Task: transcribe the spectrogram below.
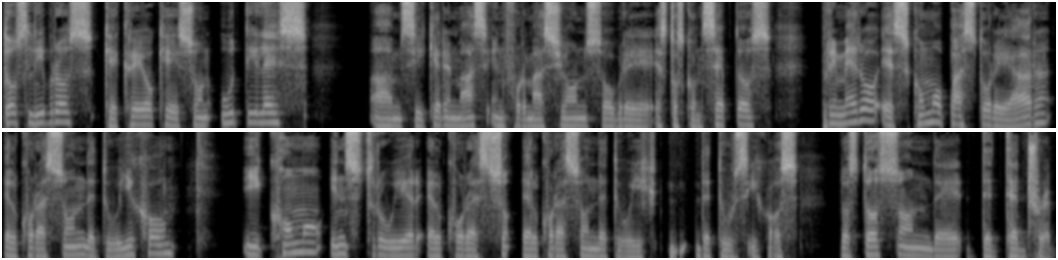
dos libros que creo que son útiles um, si quieren más información sobre estos conceptos. Primero es cómo pastorear el corazón de tu hijo y cómo instruir el, corazón, el corazón de, tu, de tus hijos. Los dos son de, de Ted Tripp.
